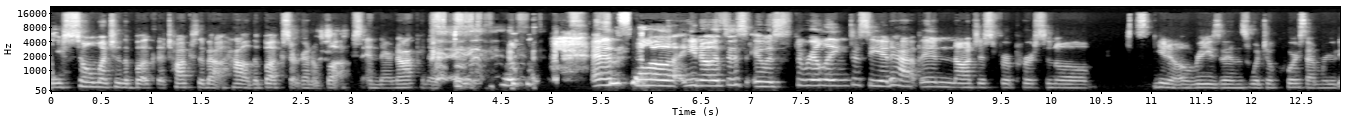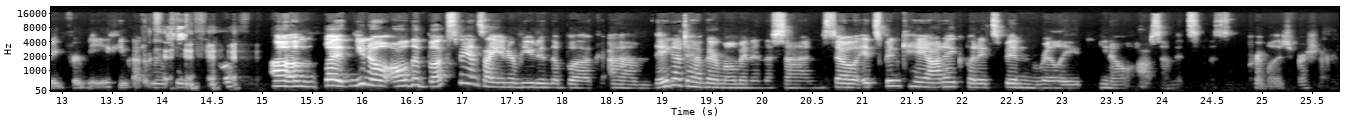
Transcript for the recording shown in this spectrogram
there's so much of the book that talks about how the Bucks are going to bucks and they're not going to. and so you know, it's just it was thrilling to see it happen, not just for personal, you know, reasons. Which of course I'm rooting for me. You got to root for yourself. um, but you know, all the Bucks fans I interviewed in the book, um, they got to have their moment in the sun. So it's been chaotic, but it's been really, you know, awesome. It's, it's a privilege for sure.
